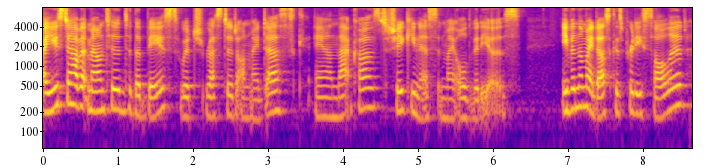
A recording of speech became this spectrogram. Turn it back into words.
I used to have it mounted to the base, which rested on my desk, and that caused shakiness in my old videos. Even though my desk is pretty solid,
